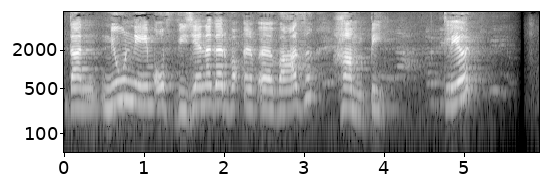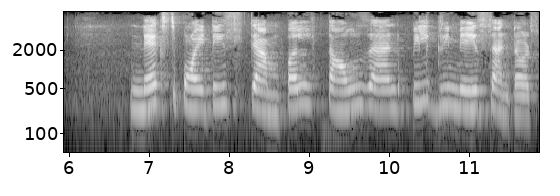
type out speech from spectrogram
The new name of Vijayanagar uh, was Hampi. Clear? Next point is temple, towns and pilgrimage centers.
